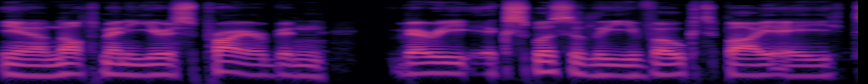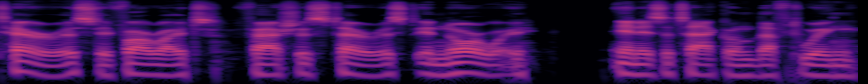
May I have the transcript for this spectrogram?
you know not many years prior been very explicitly evoked by a terrorist, a far right fascist terrorist in Norway, in his attack on left wing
